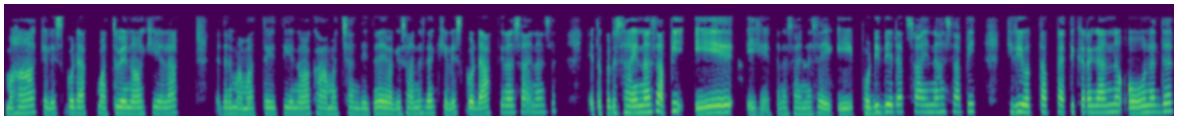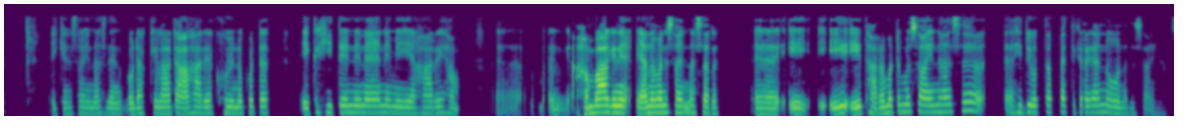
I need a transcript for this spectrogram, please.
මහා කෙලස් ගොඩක් මතුවෙනවා කියලා. එතන මමත්වයේ තියෙනවා කාමච්ඡන්දේ තියෙනවා. ඒ වගේ සායිනස් දැන් කෙලස් ගොඩාක් තියෙනවා සායිනස් එතකොට සායිනස් අපි ඒ ඒක එතන සායිනස් ඒ පොඩි දෙයටත් සායිනස් අපි හිරියොත්පත් ඇති කරගන්න ඕනද? ඒ කියන්නේ සායිනස් දැන් ගොඩක් වෙලාවට ආහාරයක් හොයනකොට ඒක හිතෙන්නේ නැහැනේ මේ ආහාරේ හම්බාගෙන යනවනේ සායිනස් අර. ඒ ඒ ඒ තරමටම සායිනස් හිතියොත්පත් ඇති කරගන්න ඕනද සායිනස්?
